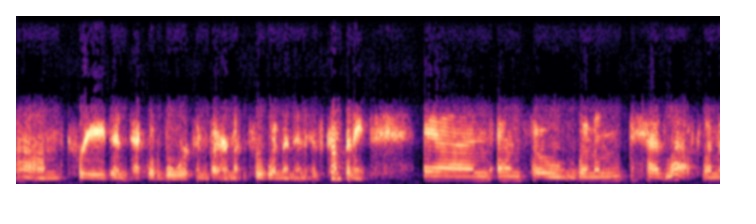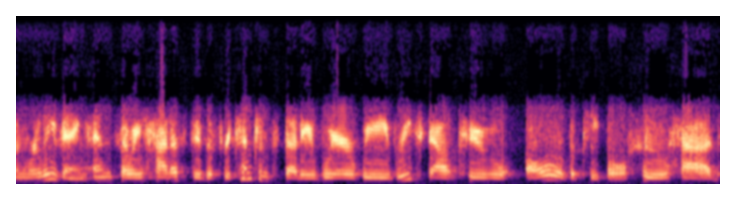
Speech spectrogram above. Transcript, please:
um, create an equitable work environment for women in his company. And and so women had left, women were leaving, and so he had us do this retention study where we reached out to all of the people who had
